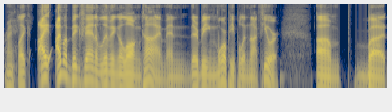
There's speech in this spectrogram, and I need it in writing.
right Like, I, I'm a big fan of living a long time and there being more people and not fewer. Um, but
